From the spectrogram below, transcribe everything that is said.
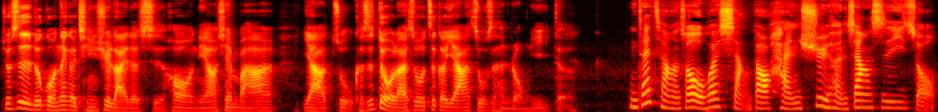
就是如果那个情绪来的时候，你要先把它压住。可是对我来说，这个压住是很容易的。你在讲的时候，我会想到含蓄很像是一种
